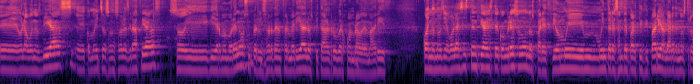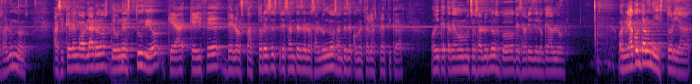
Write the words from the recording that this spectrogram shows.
Eh, hola, buenos días. Eh, como he dicho, son soles, gracias. Soy Guillermo Moreno, supervisor de enfermería del Hospital Ruber Juan Bravo de Madrid. Cuando nos llegó la asistencia a este congreso, nos pareció muy, muy interesante participar y hablar de nuestros alumnos. Así que vengo a hablaros de un estudio que, que hice de los factores estresantes de los alumnos antes de comenzar las prácticas. Hoy que tenemos muchos alumnos, supongo que sabréis de lo que hablo. Os voy a contar una historia.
